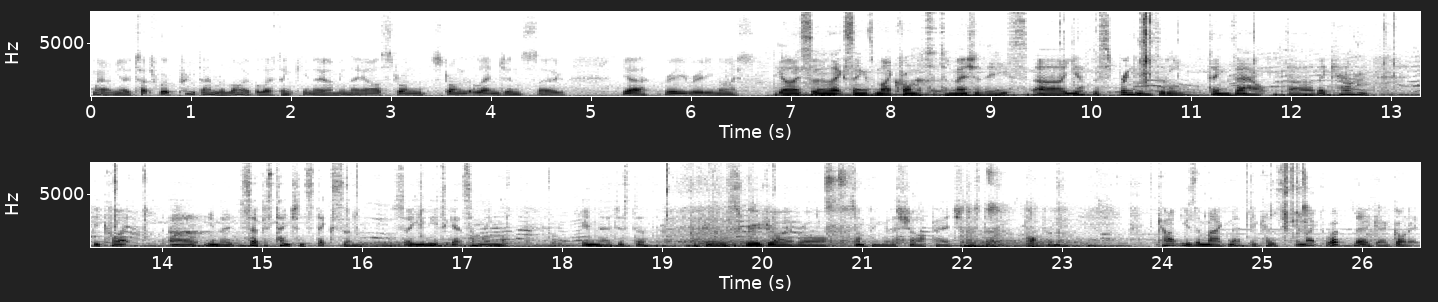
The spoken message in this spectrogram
well, you know, touch wood, pretty damn reliable, I think. You know, I mean, they are strong, strong little engines. So, yeah, really, really nice. Guys, so the next thing is micrometer to measure these. Uh, you have to spring these little things out. Uh, they can be quite, uh, you know, surface tension sticks them, so you need to get something in there, just a, like a little screwdriver or something with a sharp edge, just to pop them. You can't use a magnet because the mag. Whoop, there you go, got it.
